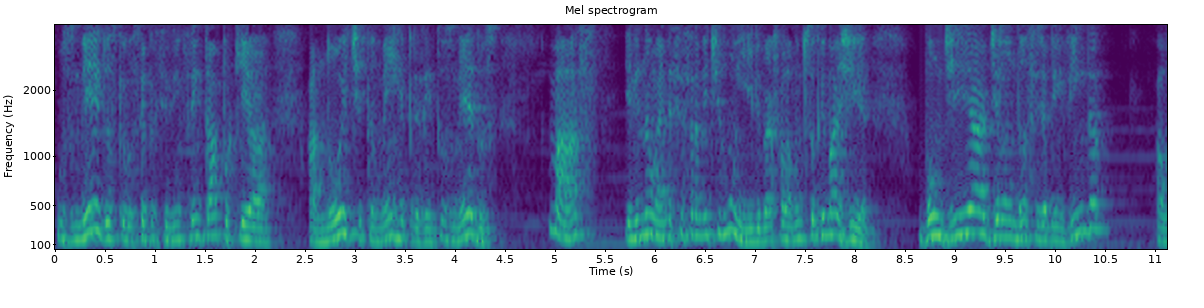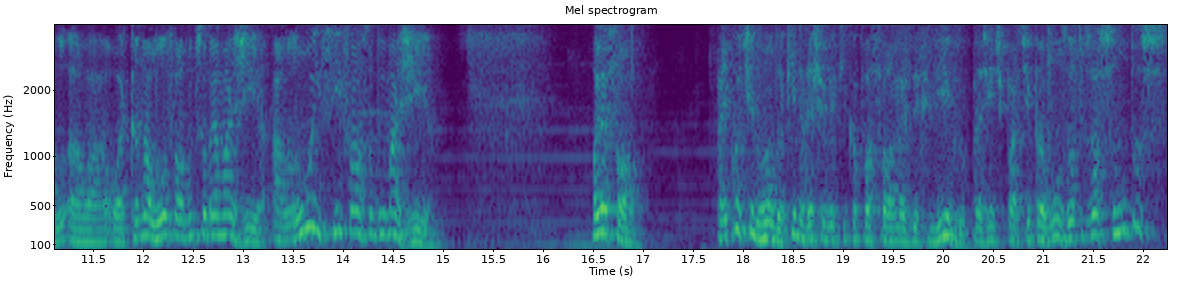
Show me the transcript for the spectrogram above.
os medos que você precisa enfrentar, porque a, a noite também representa os medos, mas ele não é necessariamente ruim, ele vai falar muito sobre magia. Bom dia, Dilandã, seja bem-vinda. O arcano à lua fala muito sobre a magia. A lua em si fala sobre magia. Olha só, aí continuando aqui, né, deixa eu ver o que eu posso falar mais desse livro, para a gente partir para alguns outros assuntos.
